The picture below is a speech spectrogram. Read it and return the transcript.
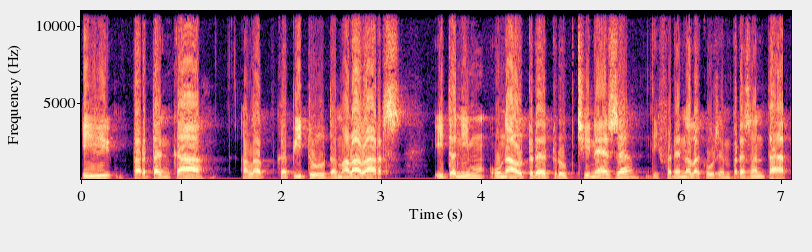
I per tancar el capítol de malabars hi tenim una altra trup xinesa, diferent a la que us hem presentat,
